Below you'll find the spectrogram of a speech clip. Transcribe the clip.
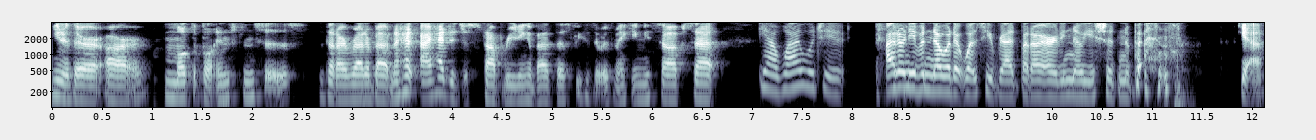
You know, there are multiple instances that I read about, and I had I had to just stop reading about this because it was making me so upset. Yeah, why would you? I don't even know what it was you read, but I already know you shouldn't have been. yeah,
